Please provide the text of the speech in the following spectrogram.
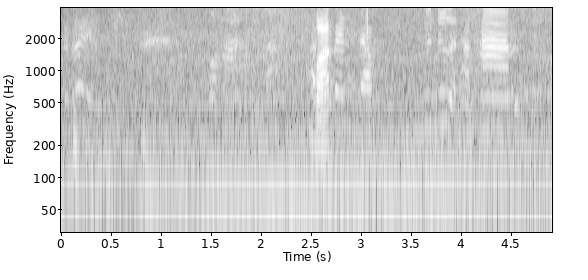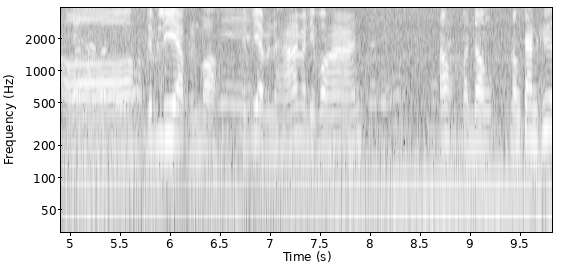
ไปเรื่อยบ่หาสินะบะถ้าเป็นแบบดื้อๆทานอ๋อเรียบเรียบๆนั่นบ่เรียบเรียบๆนั่นหารมาดิบ่หารเอ้ามันน้องน้องจันคือ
